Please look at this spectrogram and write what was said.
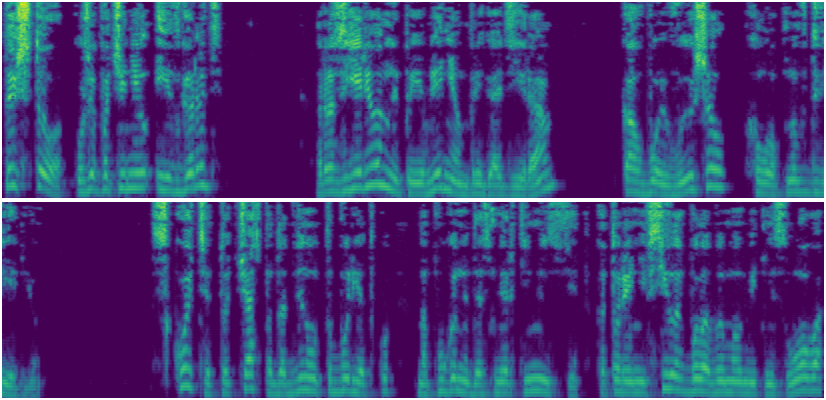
«Ты что, уже починил изгородь?» Разъяренный появлением бригадира, ковбой вышел, хлопнув дверью. Скотти тотчас пододвинул табуретку, напуганный до смерти Мисси, которая не в силах была вымолвить ни слова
